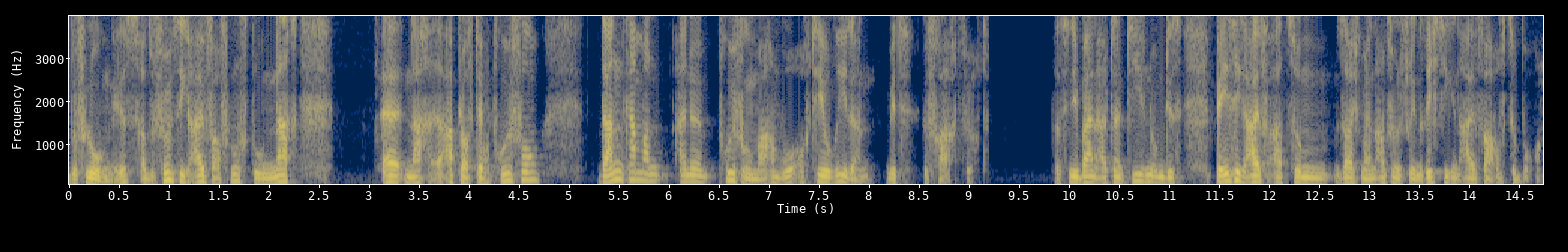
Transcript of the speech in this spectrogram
geflogen ist, also 50 Alpha-Flugstunden nach, äh, nach Ablauf der Prüfung, dann kann man eine Prüfung machen, wo auch Theorie dann mit gefragt wird. Das sind die beiden Alternativen, um das Basic Alpha zum, sag ich mal in Anführungsstrichen, richtigen Alpha aufzubauen.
